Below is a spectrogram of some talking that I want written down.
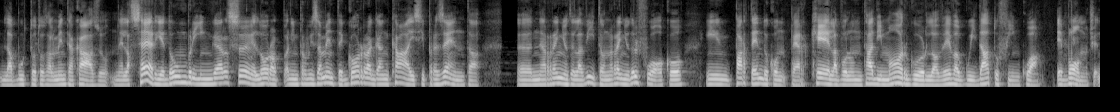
la butto totalmente a caso, nella serie Dawnbringers, loro improvvisamente Gorra Gankai si presenta eh, nel regno della vita nel regno del fuoco, in, partendo con perché la volontà di Morgur lo aveva guidato fin qua. E boom, cioè,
